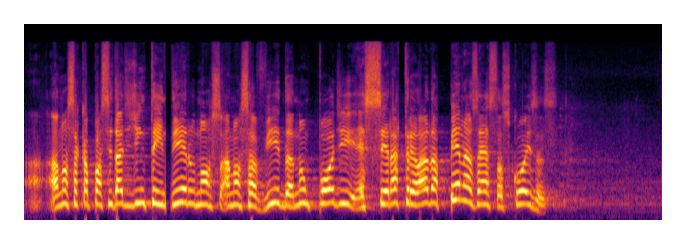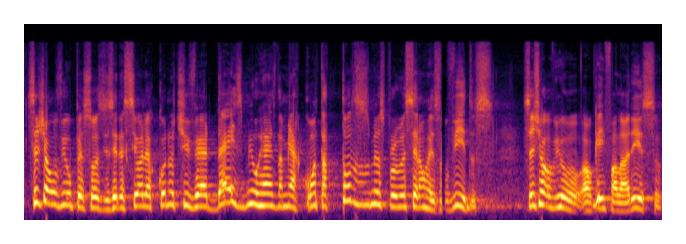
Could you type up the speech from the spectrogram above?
a, a nossa capacidade de entender o nosso, a nossa vida não pode é, ser atrelada apenas a essas coisas. Você já ouviu pessoas dizerem assim: olha, quando eu tiver 10 mil reais na minha conta, todos os meus problemas serão resolvidos? Você já ouviu alguém falar isso?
